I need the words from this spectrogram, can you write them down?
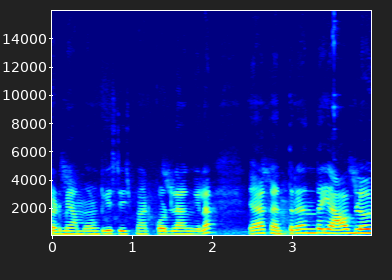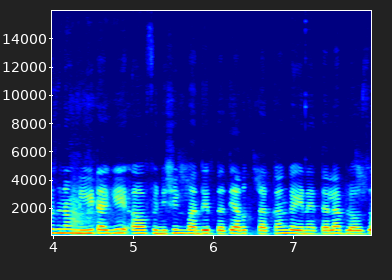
ಕಡಿಮೆ ಅಮೌಂಟ್ಗೆ ಸ್ಟಿಚ್ ಮಾಡಿಕೊಡ್ಲಂಗಿಲ್ಲ. ಕೊಡ್ಲಂಗಿಲ್ಲ ಅಂದರೆ ಯಾವ ಬ್ಲೌಸ್ ನಾವು ನೀಟಾಗಿ ಫಿನಿಶಿಂಗ್ ಬಂದಿರ್ತೈತಿ ಅದಕ್ಕೆ ತಕ್ಕಂಗೆ ಏನೈತಲ್ಲ ಬ್ಲೌಸ್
